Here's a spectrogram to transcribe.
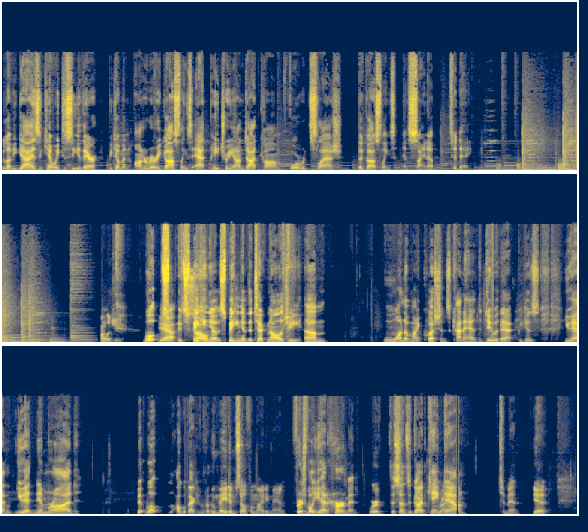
We love you guys and can't wait to see you there. Become an honorary Gosslings at patreon.com forward slash the Gosslings and sign up today. Technology. Well, Yeah, yeah. Speaking so- of speaking of the technology, um, one of my questions kind of had to do with that because you had you had Nimrod. Well, I'll go back even further. Who made himself a mighty man? First of all, you had Hermon, where the sons of God came Right. down to men, Yeah.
